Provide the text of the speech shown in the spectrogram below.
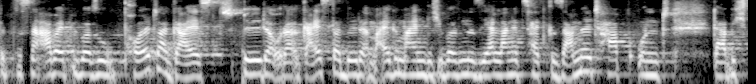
das ist eine Arbeit über so Poltergeistbilder oder Geisterbilder im Allgemeinen, die ich über eine sehr lange Zeit gesammelt habe. Und da habe ich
